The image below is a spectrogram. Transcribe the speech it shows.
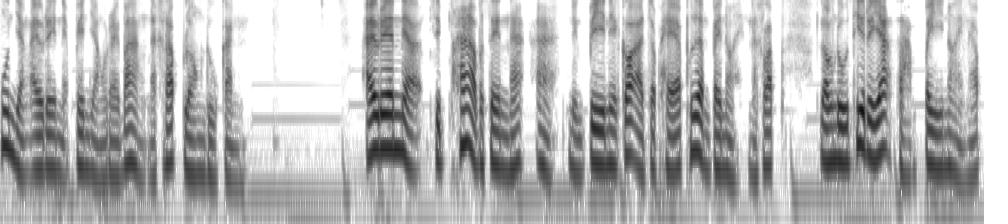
หุ้นอย่างไอเรนเนี่ยเป็นอย่างไรบ้างนะครับลองดูกันไอเรนเนี่ย15%นะ อะหปีเนี่ยก็อาจจะแพ้เพื่อนไปหน่อยนะครับ ลองดูที่ระยะ 3 ปีหน่อยนะครับ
